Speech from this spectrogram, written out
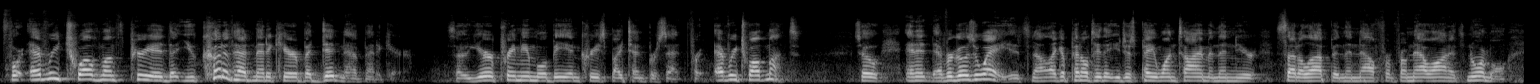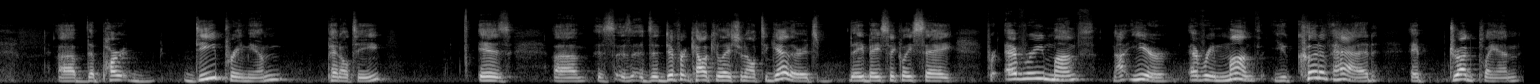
for every 12 month period that you could have had Medicare but didn't have Medicare. So your premium will be increased by 10% for every 12 months. So, and it never goes away. It's not like a penalty that you just pay one time and then you're settle up and then now from, from now on it's normal. Uh, the Part D premium penalty is, um, is, is, it's a different calculation altogether. It's they basically say for every month, not year, every month you could have had a drug plan,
